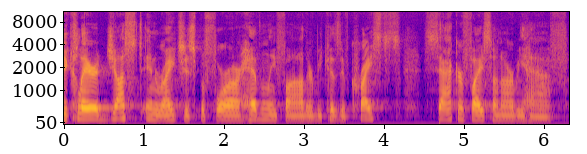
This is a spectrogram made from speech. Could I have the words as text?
declared just and righteous before our Heavenly Father because of Christ's sacrifice on our behalf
